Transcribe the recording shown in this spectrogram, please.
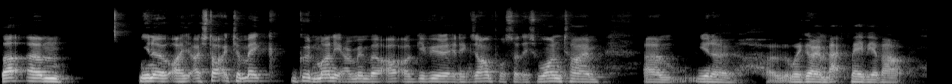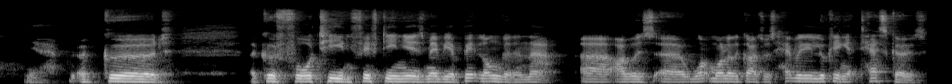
But um, you know, I, I started to make good money. I remember, I'll, I'll give you an example. So this one time, um, you know, we're going back maybe about yeah, a good a good 14, 15 years, maybe a bit longer than that. Uh, I was uh, one of the guys was heavily looking at Tesco's,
